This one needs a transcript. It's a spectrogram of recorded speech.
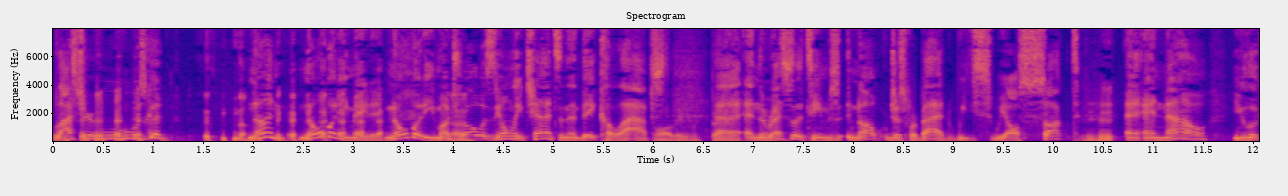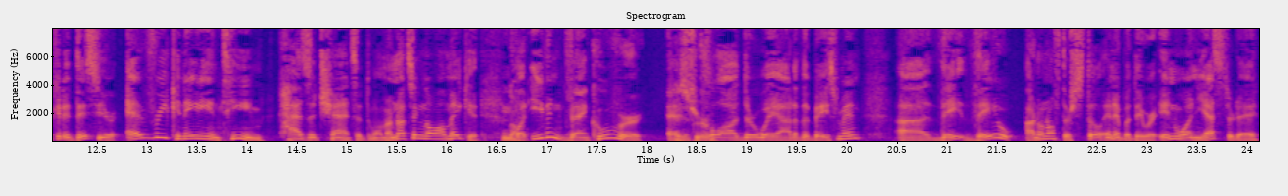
Last year, who, who was good? None. Nobody made it. Nobody. Montreal was the only chance, and then they collapsed. uh, and the rest of the teams, not just were bad. We we all sucked. Mm-hmm. And, and now you look at it this year. Every Canadian team has a chance at the moment. I'm not saying they'll all make it, No. but even Vancouver has clawed their way out of the basement. Uh, they they I don't know if they're still in it, but they were in one yesterday.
